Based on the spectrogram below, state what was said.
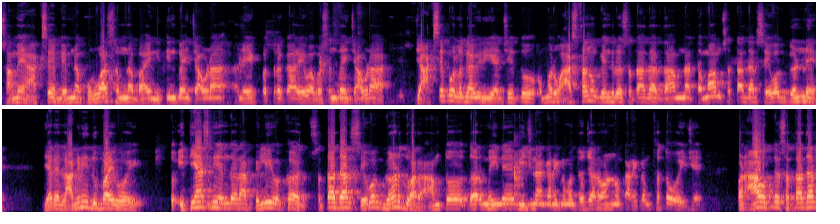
સામે આક્ષેપ, એમના પૂર્વાશ્રમના ભાઈ નીતિનભાઈ ચાવડા અને એક પત્રકાર એવા વસંતભાઈ ચાવડા જે આક્ષેપો લગાવી રહ્યા છે, તો અમારું આસ્થાનું કેન્દ્ર સત્તાધાર ધામના તમામ સત્તાધાર સેવકગણને જ્યારે લાગણી દુભાઈ હોય, તો ઇતિહાસની અંદર આ પહેલી વખત સત્તાધાર સેવક ગણ દ્વારા, આમ તો દર મહિને બીજના કાર્યક્રમો, ધ્વજારોહણનો કાર્યક્રમ થતો હોય છે, પણ આ વખતે સત્તાધાર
